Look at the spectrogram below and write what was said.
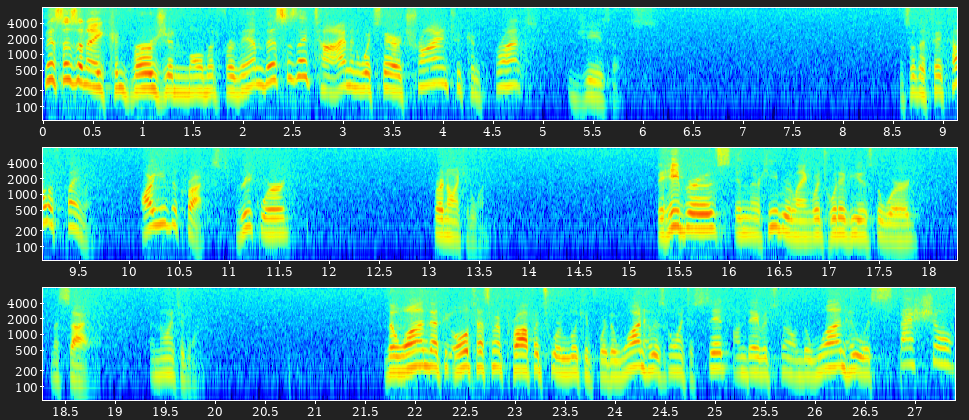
This isn't a conversion moment for them. This is a time in which they are trying to confront Jesus. And so they say, Tell us plainly, are you the Christ? Greek word for anointed one. The Hebrews, in their Hebrew language, would have used the word Messiah, anointed one. The one that the Old Testament prophets were looking for, the one who is going to sit on David's throne, the one who is special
